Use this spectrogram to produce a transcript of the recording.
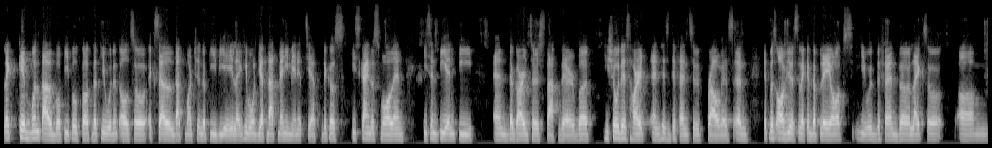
like Kib Montalbo, people thought that he wouldn't also excel that much in the PBA. Like he won't get that many minutes yet because he's kind of small and he's in TNT and the guards are stacked there. But he showed his heart and his defensive prowess. And it was obvious, like in the playoffs, he would defend the likes of um,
